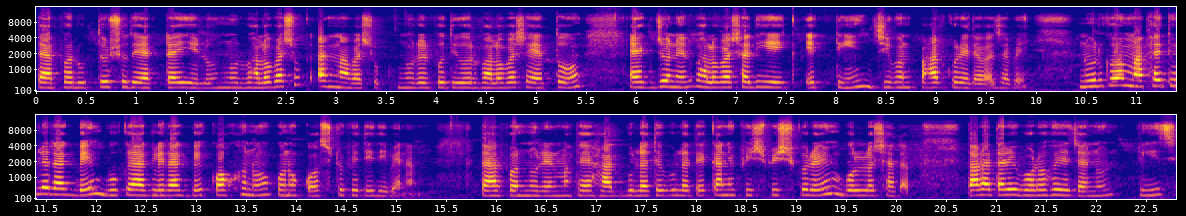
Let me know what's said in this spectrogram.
তারপর উত্তর শুধু একটাই এলো, নূর ভালোবাসুক আর না বাসুক। নূরের প্রতি ওর ভালোবাসা এত, একজনের ভালোবাসা দিয়ে একটি জীবন পার করে দেওয়া যাবে। নূরকেও মাথায় তুলে রাখবে, বুকে আগলে রাখবে, কখনো কোনো কষ্ট পেতে দিবে না। তারপর নূরের মাথায় হাত বুলাতে বুলাতে কানে ফিস ফিস করে বলল, সাদাব, তাড়াতাড়ি বড় হয়ে যা নূর, প্লিজ।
